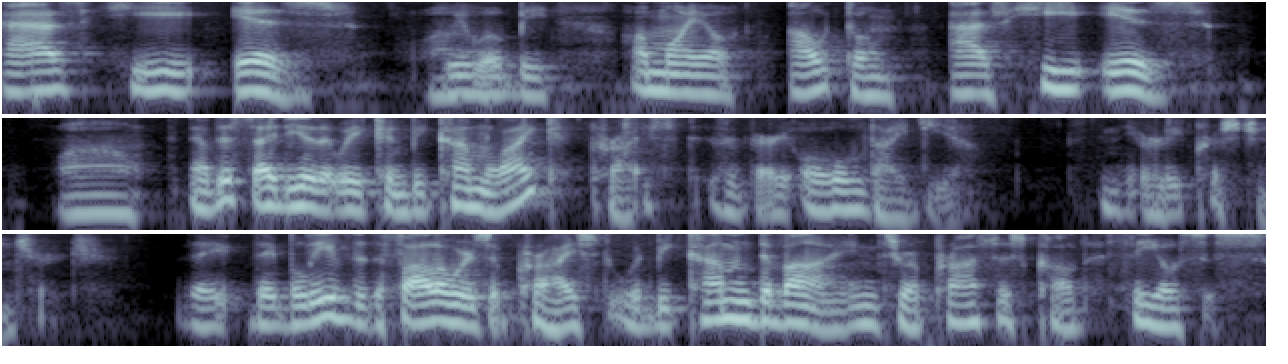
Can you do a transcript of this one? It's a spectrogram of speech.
as he is. Wow. We will be homoio auton, as he is. Wow. Now, this idea that we can become like Christ is a very old idea in the early Christian church. They, they believed that the followers of Christ would become divine through a process called theosis,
